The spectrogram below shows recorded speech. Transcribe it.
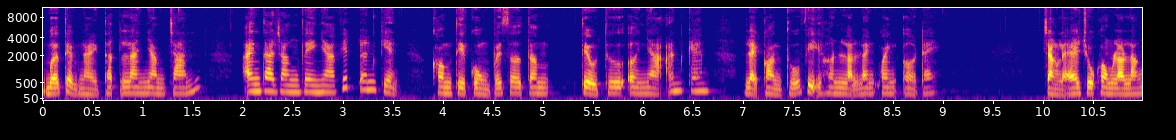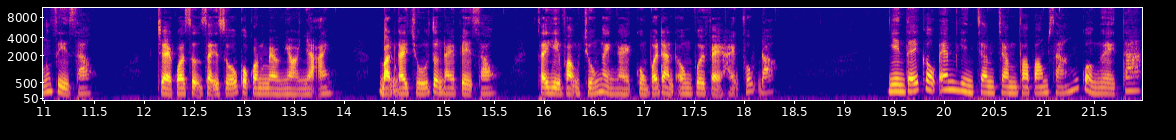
Bữa tiệc này thật là nhàm chán, anh ta rằng về nhà viết đơn kiện, không thì cùng với sơ tâm, tiểu thư ở nhà ăn kem, lại còn thú vị hơn là loanh quanh ở đây. Chẳng lẽ chú không lo lắng gì sao? Trải qua sự dạy dỗ của con mèo nhỏ nhà anh, bạn gái chú từ nay về sau, sẽ hy vọng chú ngày ngày cùng với đàn ông vui vẻ hạnh phúc đó. Nhìn thấy cậu em nhìn chằm chằm vào bóng sáng của người ta,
